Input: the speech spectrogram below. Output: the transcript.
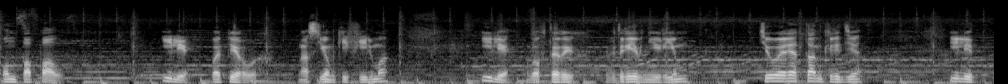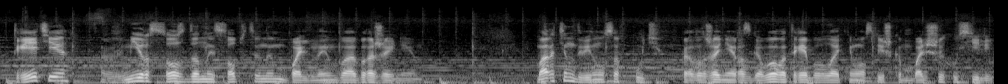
он попал. Или, во-первых, на съемки фильма, или, во-вторых, в Древний Рим, теория Танкреди, или, третье, в мир, созданный собственным больным воображением. Мартин двинулся в путь. Продолжение разговора требовало от него слишком больших усилий.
